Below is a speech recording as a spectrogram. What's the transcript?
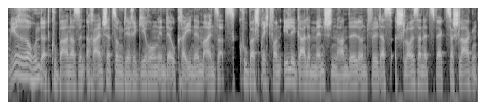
Mehrere hundert Kubaner sind nach Einschätzung der Regierung in der Ukraine im Einsatz. Kuba spricht von illegalem Menschenhandel und will das Schleusernetzwerk zerschlagen.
